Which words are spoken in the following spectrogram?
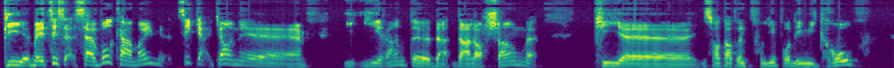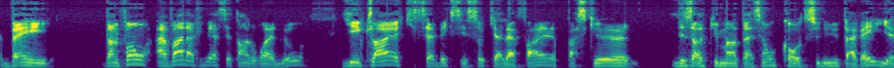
Puis, ben, tu sais, ça, ça va quand même. Tu sais, quand, quand on euh, ils, rentrent euh, dans, leur chambre, puis euh, ils sont en train de fouiller pour des micros. Ben, dans le fond, avant d'arriver à cet endroit-là, il est clair qu'il savait que c'est ça qu'il allait faire parce que les argumentations continuent pareil.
